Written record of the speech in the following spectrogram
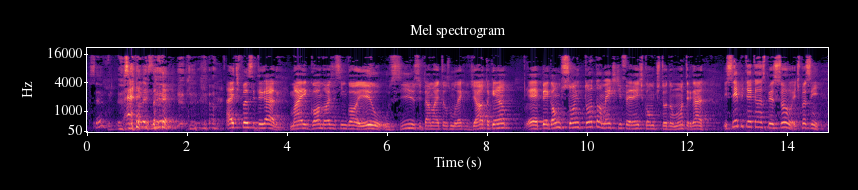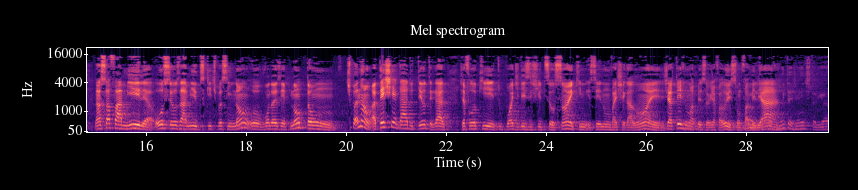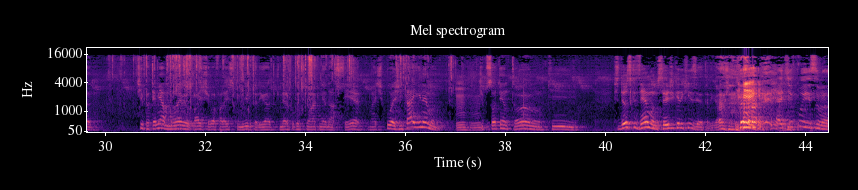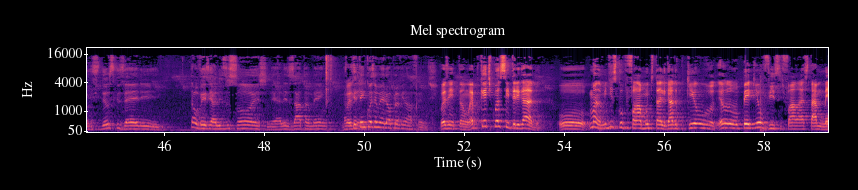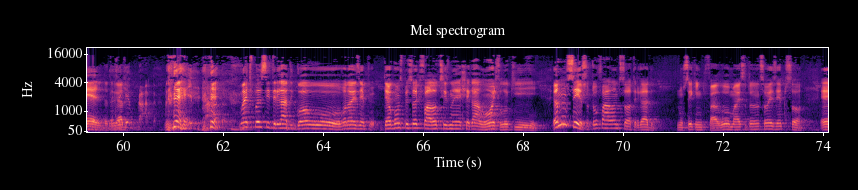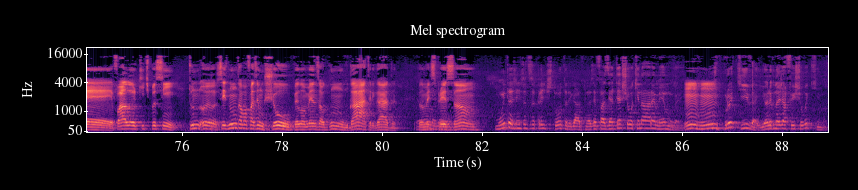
Sempre. Eu falei sempre. Aí, tipo assim, tá ligado? Mas igual nós, assim, igual eu, o Cício e tal, mas tem os moleques do diabo, tá querendo é, pegar um sonho totalmente diferente como de todo mundo, tá ligado? E sempre tem aquelas pessoas, é, tipo assim, na sua família ou seus amigos que, tipo assim, não, ou, vamos dar um exemplo, não tão. Tipo, não, até chegar do teu, tá ligado? Já falou que tu pode desistir do seu sonho, que você não vai chegar longe. Já teve uma pessoa que já falou isso, um familiar? Não, muita gente, tá ligado? Tipo, até minha mãe, meu pai chegou a falar isso comigo, tá ligado? Que não era pra continuar, que não ia dar certo. Mas, tipo, a gente tá aí, né, mano? Uhum. Tipo, só tentando, que... Se Deus quiser, mano, seja o que Ele quiser, tá ligado? é tipo isso, mano. Se Deus quiser, Ele... Talvez realize os sonhos, né? realizar também. É porque é. tem coisa melhor pra vir na frente. Pois então, é porque, tipo assim, tá ligado? O... Mano, me desculpe falar muito, tá ligado? Porque eu, eu peguei o vício de falar essa merda, tá Mas ligado? é quebrada. Mas, tipo assim, tá ligado? Igual. o- Vou dar um exemplo. Tem algumas pessoas que falaram que vocês não iam chegar longe, falou que. Eu não sei, eu só tô falando só, tá ligado? Não sei quem que falou, mas eu tô dando só um exemplo só. É. Falou que, tipo assim, tu, uh, vocês nunca vão fazer um show, pelo menos em algum lugar, tá ligado? Pelo menos expressão. Muita gente já desacreditou, tá ligado? Nós ia fazer até show aqui na área mesmo, velho. Uhum. Por aqui, velho. E olha que nós já fez show aqui, mano.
